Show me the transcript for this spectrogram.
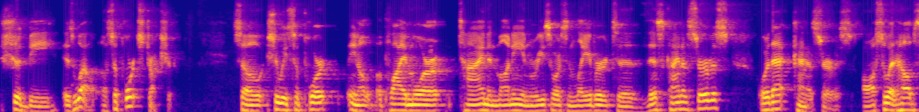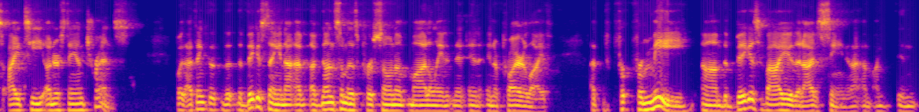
should be as well, a support structure. So should we support, you know, apply more time and money and resource and labor to this kind of service or that kind of service? Also, it helps IT understand trends. But I think the, the biggest thing, and I've, I've done some of this persona modeling in, in, in a prior life. Uh, for, for me, um, the biggest value that I've seen, and I, am in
